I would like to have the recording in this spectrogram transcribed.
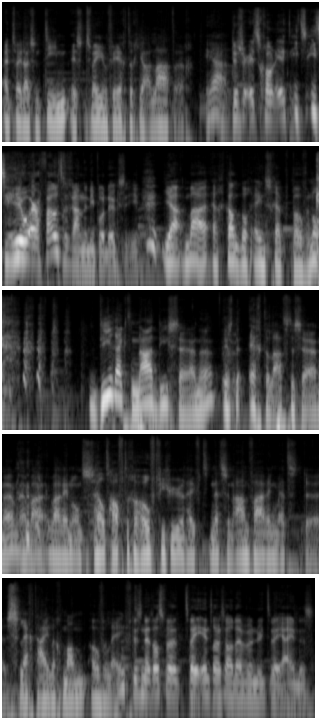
En 2010 is 42 jaar later. Ja, dus er is gewoon iets, iets heel erg fout gegaan in die productie. Ja, maar er kan nog één schep bovenop. Direct na die scène is de echte laatste scène. En waar, waarin ons heldhaftige hoofdfiguur heeft net zijn aanvaring met de slechtheiligman overleefd. Dus net als we twee intro's hadden, hebben we nu twee eindes.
